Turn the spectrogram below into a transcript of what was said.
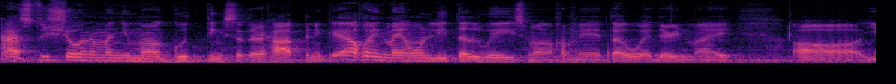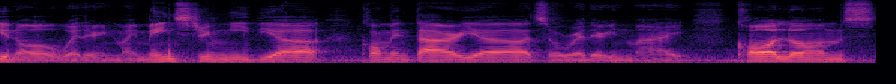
has to show naman yung mga good things that are happening. Kaya ako in my own little ways, mga kameta, whether in my, uh, you know, whether in my mainstream media, commentariats, or whether in my columns,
